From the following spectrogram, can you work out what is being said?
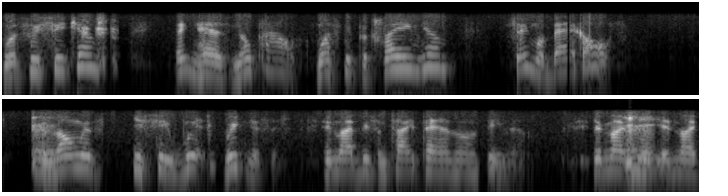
Once we seek him, Satan has no power. Once we proclaim him, Satan will back off. As Mhm. long as he see wit- weaknesses, It might be some tight pants on a female. It might be it might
